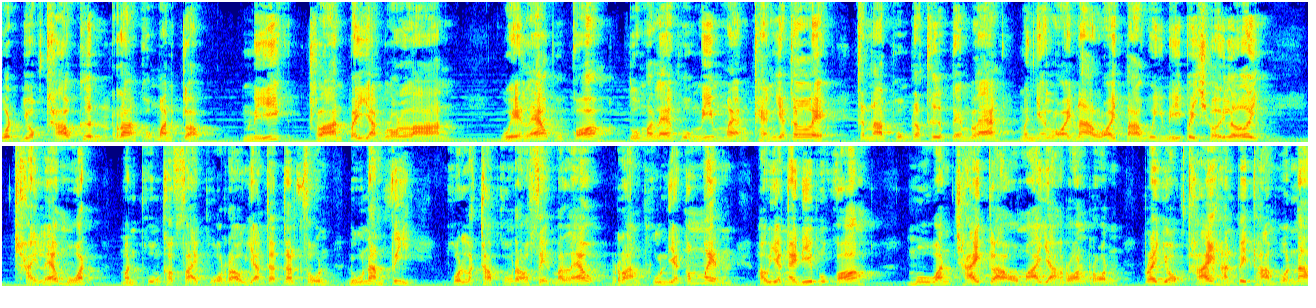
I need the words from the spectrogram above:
วุฒิยกเท้าขึ้นร่างของมันกลับ หนีคลานไปอย่างโลนลาน เวรแล้วผู้กองตัวแมลงพวกนี้แม่งแข็งอย่างกระเหล็ก ขนาดผมกระทืบเต็มแรง มันยังลอยหน้าลอยตาวิ่งหนีไปเฉยเลย ใช่แล้วหมวด มันพุ่งเข้าใส่พวกเราอย่างกับกระสุนดูนั่นสิพลขับของเราเสร็จมาแล้ว ร่างพุนอย่างก็เม่น เอายังไงดีผู้กองหมู่วันชัยกล่าวออกมาอย่างร้อนรน ประโยคท้ายหันไปถามหัวหน้า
